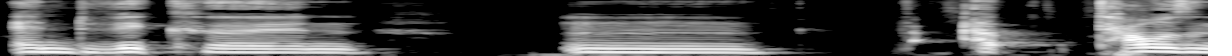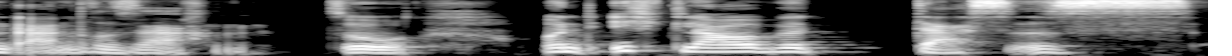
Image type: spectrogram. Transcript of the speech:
entwickeln, mh, mm, tausend andere Sachen. So. Und ich glaube, das ist,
